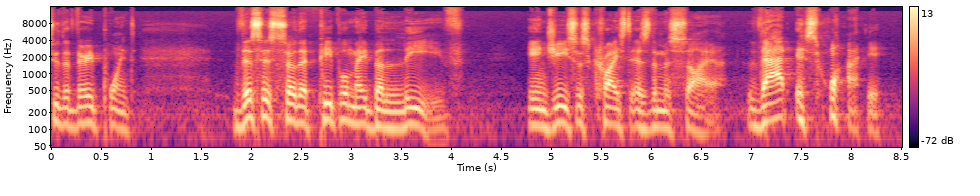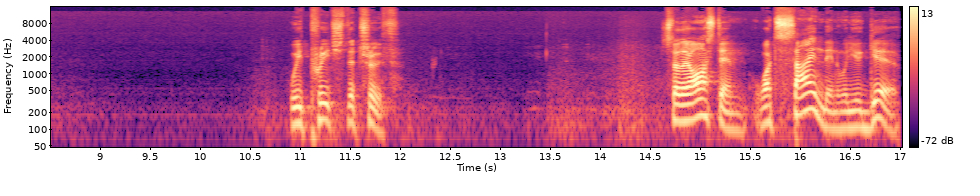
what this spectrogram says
to the very point. This is so that people may believe in Jesus Christ as the Messiah. That is why we preach the truth. So they asked him, What sign then will you give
